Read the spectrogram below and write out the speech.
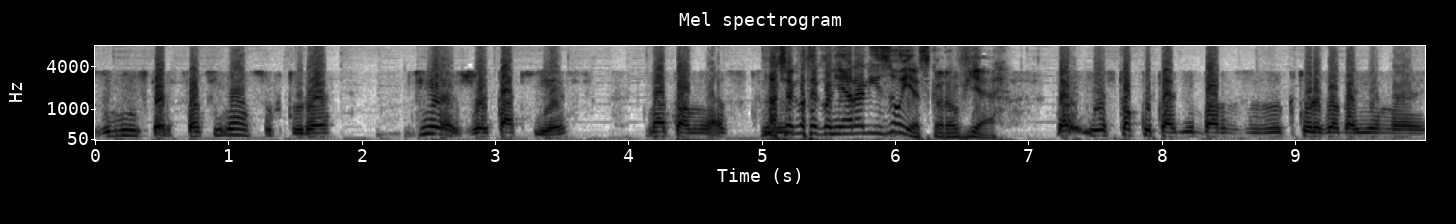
z Ministerstwa Finansów, które wie, że tak jest, natomiast... Dlaczego tego nie realizuje, skoro wie? No, jest to pytanie, bardzo, które zadajemy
